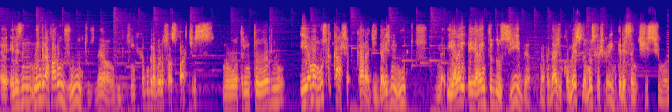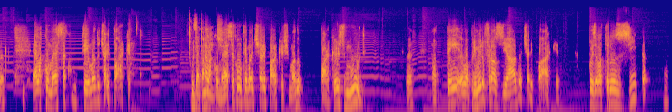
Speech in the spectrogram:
é, eles nem gravaram juntos, né? O BB King acabou gravando suas partes no outro entorno e é uma música caixa, cara, de 10 minutos. Né? E ela, é, ela é introduzida, na verdade, o começo da música eu acho que é interessantíssimo, né? Ela começa com o tema do Charlie Parker. Exatamente. Ela começa com o tema de Charlie Parker, chamado Parker's Mood. Né? Ela tem uma primeira fraseada, Charlie Parker. Depois ela transita um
